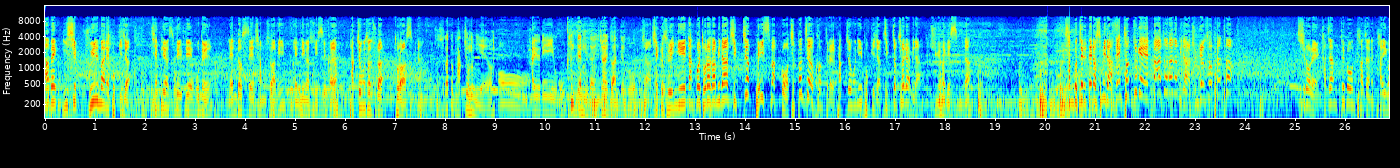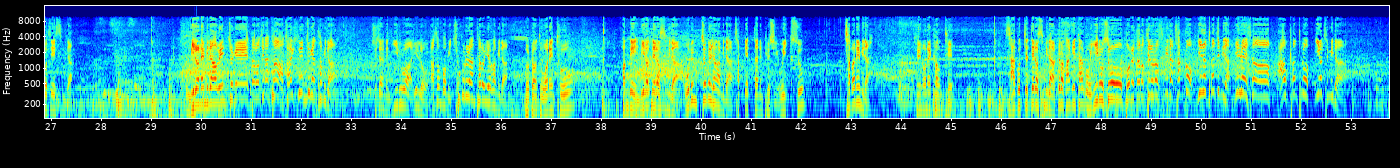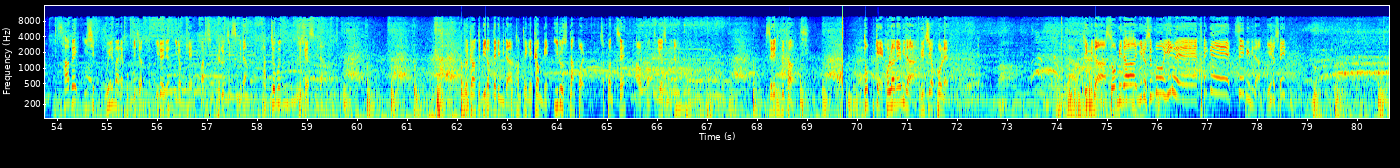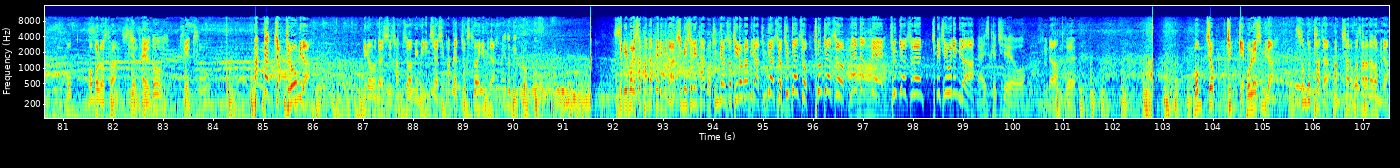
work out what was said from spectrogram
429일 만에 복귀전 챔피언스 필드에 오늘 랜더스의 잠수함이 랜딩할 수 있을까요? 박정우 선수가 돌아왔습니다. 투수가 또 박종훈이에요. 어... 타율이 5푼대입니다. 1할도 안 되고. 자 체크 스윙이 땅볼 돌아갑니다. 직접 베이스 밟고 첫 번째 아웃카운트를 박정훈이 복귀전 직접 처리합니다. 또 중요하겠습니다. 3구째를 때렸습니다. 센터 쪽에 빠져나갑니다. 중견수 편터 7월에 가장 뜨거운 타자는 타이거즈에 있습니다. 밀어냅니다. 왼쪽에 떨어진 안타. 좌익수 왼쪽에 안타입니다. 주자는 2루와 1루. 나성범이 초구를 안타로 이어갑니다. 볼카운트 1앤2. 황대인 밀어 때렸습니다. 오른쪽을 향합니다. 잡겠다는 표시. 우익수 잡아냅니다. 트윈원의 카운트. 4구째 때렸습니다. 끌어당긴 타고 2루수 볼을 떨어뜨려 놓습니다. 잡고 1루 던집니다. 1루에서 아웃 카운트로 이어집니다. 429일 만에 복귀전 1회는 이렇게 마침표를 찍습니다. 박정훈 투수였습니다. 풀카운트 밀어 때립니다. 컨택의 현빈 2루수 땅볼 첫 번째 아웃카운트 이어집니다. 3리 풀카운트 높게 골라냅니다. 유지혁 볼넷. 깁니다. 쏩니다. 2루 승부 1루에 태그 세이브입니다. 2루 세이브 목 원볼 원스트라 시즌 타율도 투앤투 바깥쪽 들어옵니다. 비가 오는 날씨 잠수함의 위닝샷이 바깥쪽 스트라이크입니다. 이번에도 미끄럽고. 스리볼에서 받아 때립니다. 힘이 실린 타고 중견수 뒤로 갑니다. 중견수, 중견수, 중견수, 랜더스의 아. 중견수는 최지훈입니다. 나이스 캐치예요. 입니다. 네. 몸쪽 깊게 볼넷입니다. 선두 타자 박찬호가 살아나갑니다.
